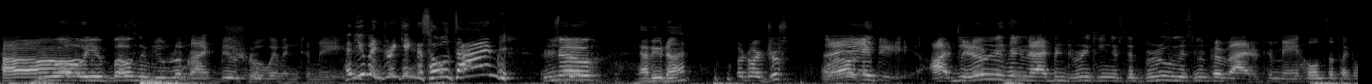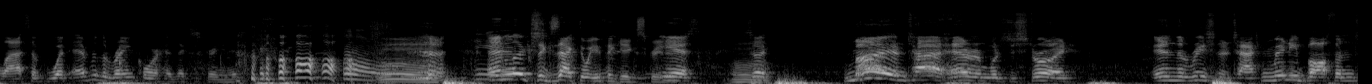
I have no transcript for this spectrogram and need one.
pal? you both of you look like beautiful women to me. Have you been drinking this whole time? No, Have you not? And I just. Uh, uh, I- I- uh, the only thing that I've been drinking is the brew that's been provided to me. Holds up a glass of whatever the Rancor has excreted. Oh, and looks. Exactly what you think he excreted. Yes. Mm. So, my entire harem was destroyed in the recent attack. Many Bothans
